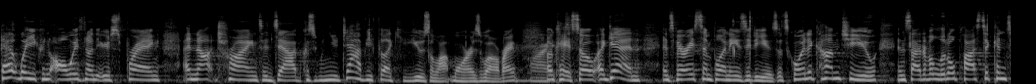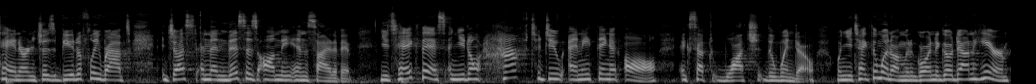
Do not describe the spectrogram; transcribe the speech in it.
That way you can always know that you're spraying and not trying to dab, because when you dab, you feel like you use a lot more as well, right? right. Okay, so again, it's very simple and easy to use. It's going to come to you inside of a little plastic container and it's just beautifully wrapped just, and then this is on the inside of it. You take this and you don't have to do anything at all except watch the window. When you take the window, I'm going to go down here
